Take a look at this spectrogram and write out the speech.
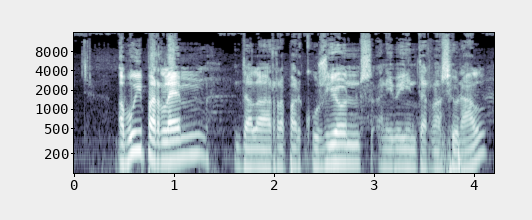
Avui parlem de les repercussions a nivell internacional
